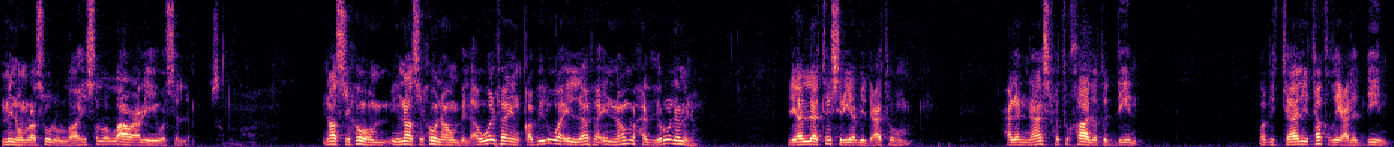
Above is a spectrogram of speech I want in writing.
منهم رسول الله صلى الله عليه وسلم. ناصحوهم يناصحونهم بالأول فإن قبلوا وإلا فإنهم يحذرون منهم. لئلا تسري بدعتهم على الناس فتخالط الدين وبالتالي تقضي على الدين.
